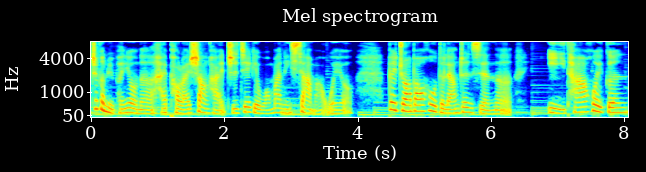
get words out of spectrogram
这个女朋友呢，还跑来上海，直接给王曼妮下马威哦。被抓包后的梁正贤呢，以他会跟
